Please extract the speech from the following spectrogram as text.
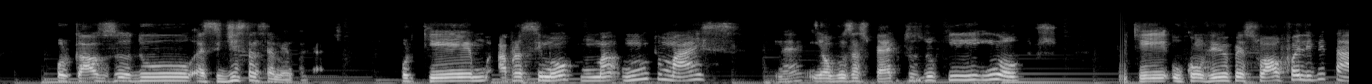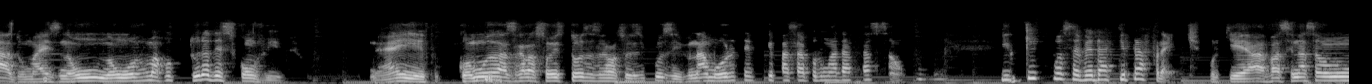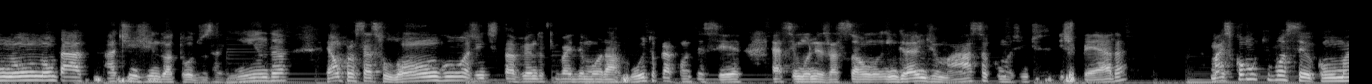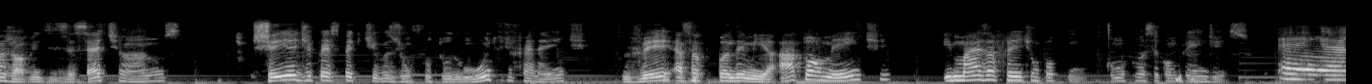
por causa do esse distanciamento, aliás, porque aproximou uma, muito mais, né, em alguns aspectos do que em outros. Porque o convívio pessoal foi limitado, mas não, não houve uma ruptura desse convívio, né? E como as relações, todas as relações, inclusive o namoro, teve que passar por uma adaptação. E o que, você vê daqui para frente? Porque a vacinação não está atingindo a todos ainda, é um processo longo, a gente está vendo que vai demorar muito para acontecer essa imunização em grande massa, como a gente espera, mas como que você, como uma jovem de 17 anos, cheia de perspectivas de um futuro muito diferente, vê essa pandemia atualmente e mais à frente um pouquinho? Como que você compreende isso? É,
